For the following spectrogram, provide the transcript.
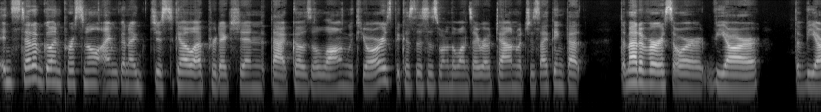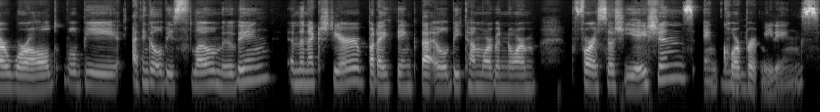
instead of going personal, I'm gonna just go a prediction that goes along with yours because this is one of the ones I wrote down, which is I think that the metaverse or VR, the VR world will be, I think it will be slow moving in the next year, but I think that it will become more of a norm for associations and mm. corporate mm. meetings.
